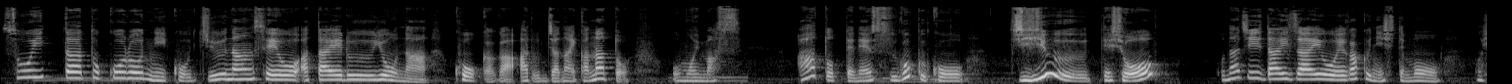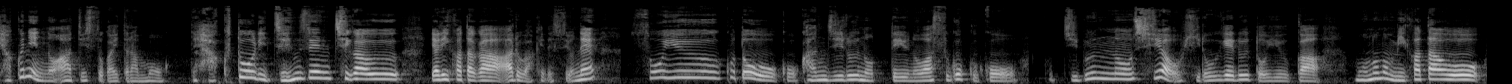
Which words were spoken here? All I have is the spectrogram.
そういったところにこう柔軟性を与えるような効果があるんじゃないかなと思います。アートってね、すごくこう自由でしょ？同じ題材を描くにしてももう100人のアーティストがいたらもう100通り全然違うやり方があるわけですよね。そういうことをこう感じるのっていうのはすごくこう自分の視野を広げるというか、ものの見方を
